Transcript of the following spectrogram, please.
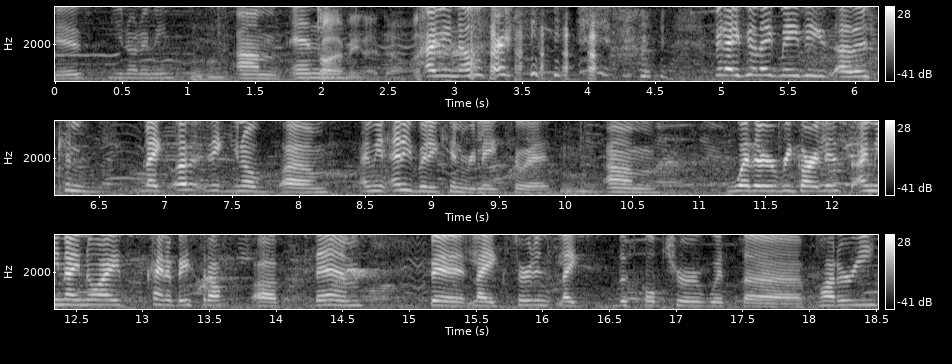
is. You know what I mean? Um, and Oh, I mean, I don't. I mean, no, sorry. but I feel like maybe others can, like, other, like, you know, um, I mean, anybody can relate to it. Um, whether, regardless, I mean, I know I kind of based it off of them, but like certain, like the sculpture with the pottery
